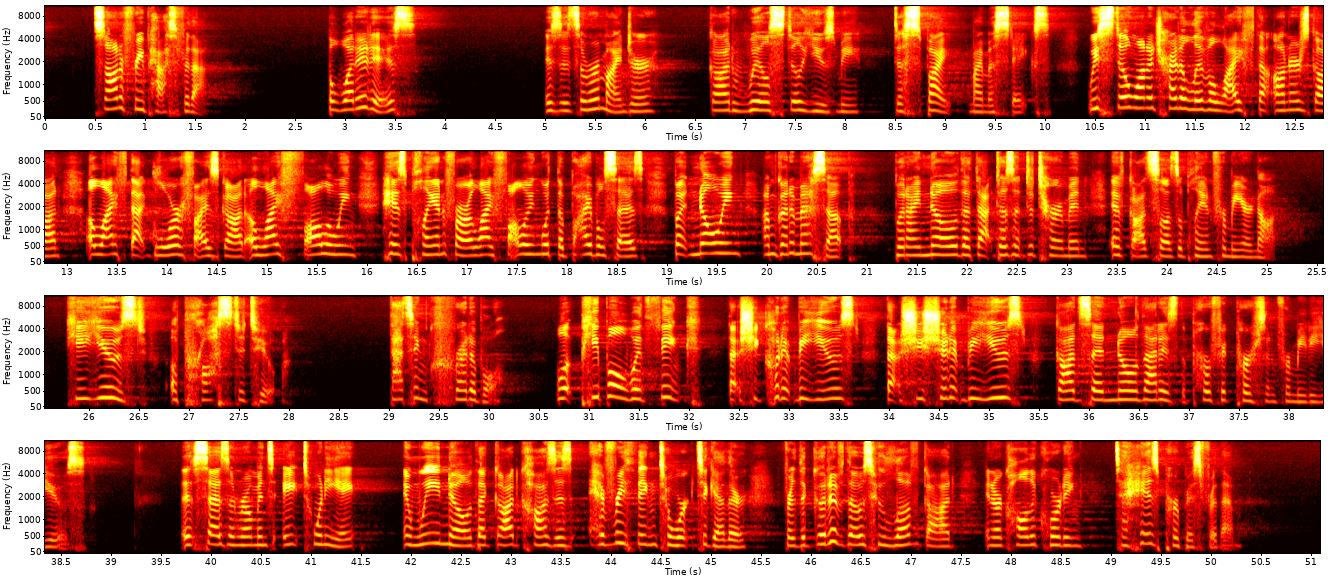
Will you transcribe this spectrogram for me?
It's not a free pass for that. But what it is, is it's a reminder God will still use me despite my mistakes. We still want to try to live a life that honors God, a life that glorifies God, a life following His plan for our life, following what the Bible says, but knowing I'm going to mess up, but I know that that doesn't determine if God still has a plan for me or not. He used a prostitute. That's incredible. What people would think that she couldn't be used, that she shouldn't be used, God said, No, that is the perfect person for me to use. It says in Romans 8 28, and we know that God causes everything to work together for the good of those who love God and are called according to his purpose for them.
